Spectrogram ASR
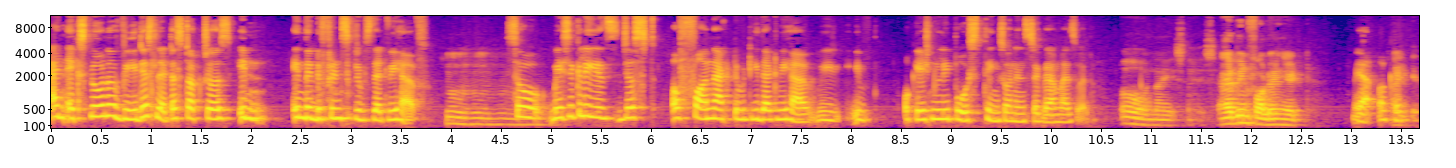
and explore the various letter structures in, in the different scripts that we have. So basically, it's just a fun activity that we have. We occasionally post things on Instagram as well. Oh, nice, nice. I've been following it. Yeah, okay.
